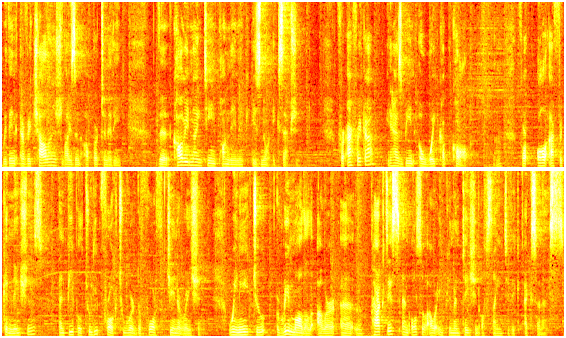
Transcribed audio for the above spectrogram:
within every challenge lies an opportunity. The COVID-19 pandemic is no exception. For Africa, it has been a wake-up call for all African nations and people to leapfrog toward the fourth generation. We need to remodel our uh, practice and also our implementation of scientific excellence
